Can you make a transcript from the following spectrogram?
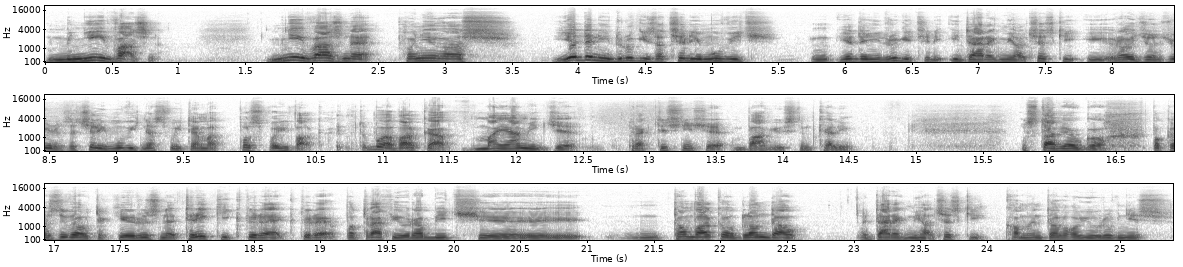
mniej ważne. Mniej ważne, ponieważ jeden i drugi zaczęli mówić, jeden i drugi, czyli i Darek Michalczewski i Roy Jones Jr. zaczęli mówić na swój temat po swoich walkach. To była walka w Miami, gdzie praktycznie się bawił z tym Kelly. Ustawiał go, pokazywał takie różne triki, które, które potrafił robić. Yy, Tą walkę oglądał Darek Michalczewski, komentował ją również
